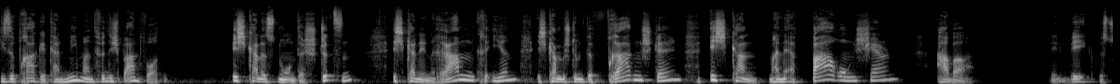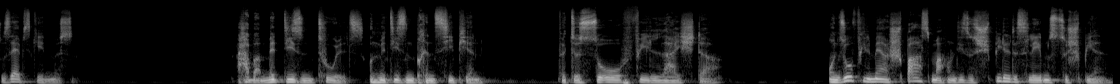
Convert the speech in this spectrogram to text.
Diese Frage kann niemand für dich beantworten. Ich kann es nur unterstützen, ich kann den Rahmen kreieren, ich kann bestimmte Fragen stellen, ich kann meine Erfahrungen sharen, aber den Weg wirst du selbst gehen müssen. Aber mit diesen Tools und mit diesen Prinzipien wird es so viel leichter und so viel mehr Spaß machen, dieses Spiel des Lebens zu spielen.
